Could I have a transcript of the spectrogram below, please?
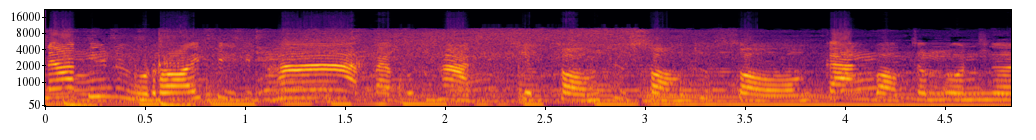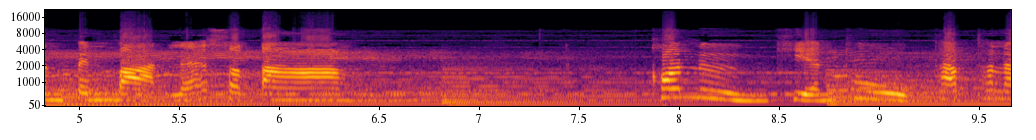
หน้าที่ 145 แบบฝึกหัด 12.2.2 การบอกจำนวนเงินเป็นบาทและสตางค์ ข้อ 1 เขียนถูกทับธน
